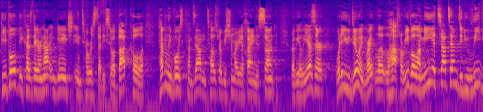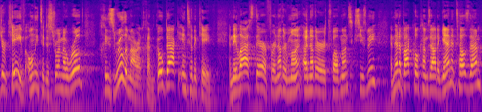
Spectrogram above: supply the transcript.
people because they are not engaged in Torah study. So a bat kol, heavenly voice comes out and tells Rabbi Shimon Yochai and his son, Rabbi Eliezer, what are you doing, right? Did you leave your cave only to destroy my world? Go back into the cave. And they last there for another month, another 12 months, excuse me. And then a bat kol comes out again and tells them,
